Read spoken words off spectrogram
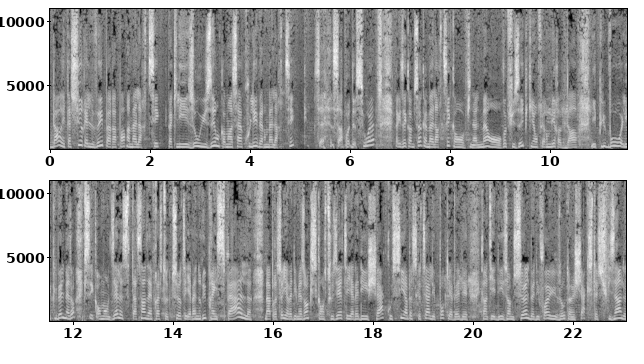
d'Or était surélevé par rapport à Malartic. Fait que les eaux usées ont commencé à couler vers Malartic. Ça, ça va de soi. C'est comme ça que Malartic ont finalement ont refusé puis qui ont fermé Rockdale. Les plus beaux, les plus belles maisons. Puis c'est comme on disait, c'était sans infrastructure. Il y avait une rue principale, mais après ça, il y avait des maisons qui se construisaient. Il y avait des shacks aussi, hein, parce que à l'époque, il y avait des, quand il y a des hommes seuls, ben, des fois, les autres, un shack, c'était suffisant, là,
